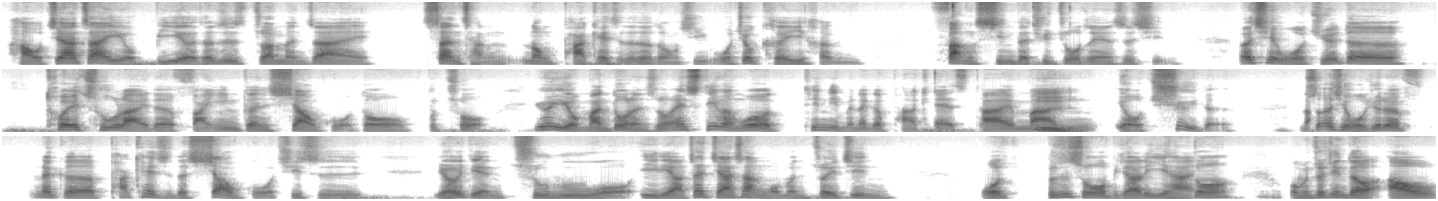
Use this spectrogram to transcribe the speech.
好家在有比尔，他是专门在。擅长弄 podcast 的这个东西，我就可以很放心的去做这件事情，而且我觉得推出来的反应跟效果都不错，因为有蛮多人说，哎，Steven，我有听你们那个 podcast，还蛮有趣的，嗯、而且我觉得那个 podcast 的效果其实有一点出乎我意料，再加上我们最近我。不是说我比较厉害，说我们最近都有凹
